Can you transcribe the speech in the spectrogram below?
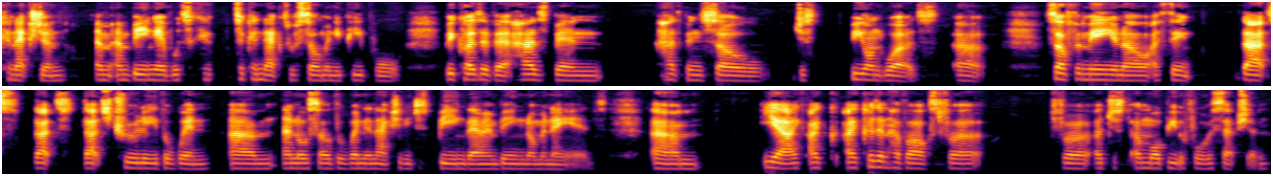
connection and, and being able to to connect with so many people because of it has been has been so just beyond words. Uh, so for me, you know, I think that's that's that's truly the win, um, and also the win in actually just being there and being nominated. Um, yeah, I, I, I couldn't have asked for for a, just a more beautiful reception.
